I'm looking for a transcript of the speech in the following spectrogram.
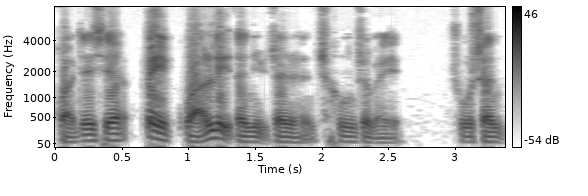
管这些被管理的女真人称之为诸身，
